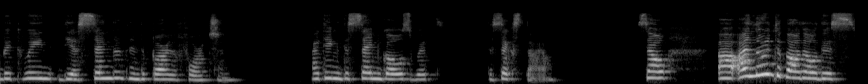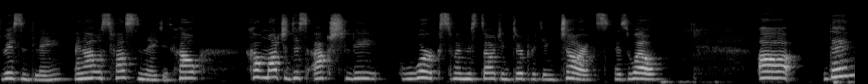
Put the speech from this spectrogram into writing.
between the ascendant and the part of fortune. I think the same goes with the sextile. So uh, I learned about all this recently and I was fascinated how, how much this actually works when we start interpreting charts as well. Uh, then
